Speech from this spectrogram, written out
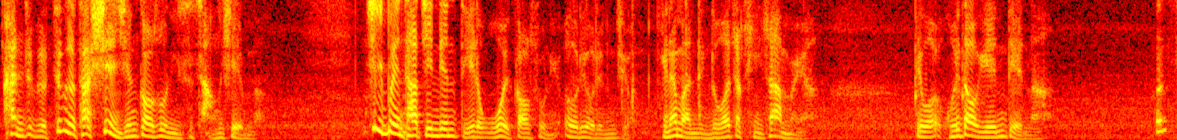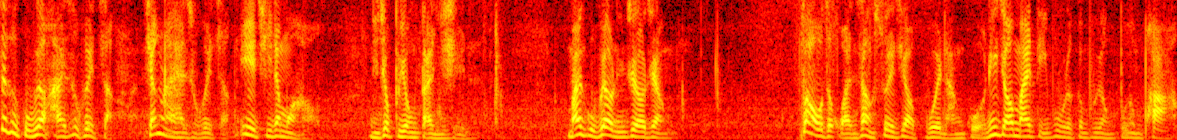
看这个，这个它线型告诉你是长线嘛。即便它今天跌了，我也告诉你二六零九，给他买你都要在青上面啊，给我回到原点呐。那这个股票还是会涨，将来还是会涨，业绩那么好，你就不用担心。买股票你就要这样。抱着晚上睡觉不会难过，你只要买底部的更不用不用怕。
